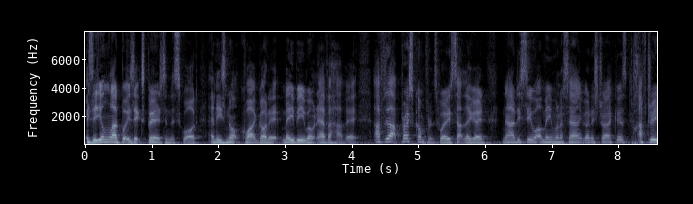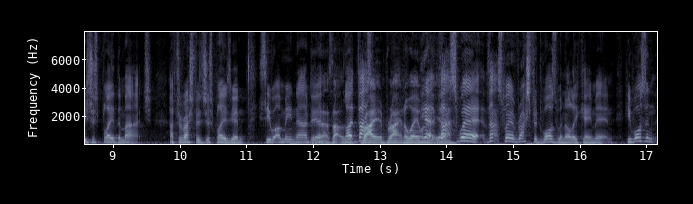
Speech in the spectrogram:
He's a young lad, but he's experienced in the squad, and he's not quite got it. Maybe he won't ever have it. After that press conference where he sat there going, "Now do you see what I mean when I say I ain't got any strikers?" After he's just played the match, after Rashford's just played, going, "You see what I mean now, dear?" Yeah, that was Like, Brighton, Brighton away, wasn't yeah, that's where that's where Rashford was when Ollie came in. He wasn't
